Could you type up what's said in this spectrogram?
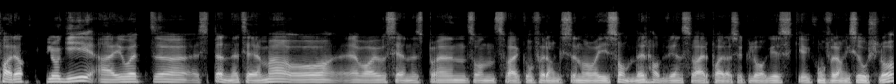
parapsykologi er jo et uh, spennende tema, og jeg var jo senest på en sånn svær konferanse nå i sommer. Hadde vi en svær parapsykologisk konferanse i Oslo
